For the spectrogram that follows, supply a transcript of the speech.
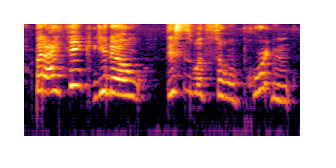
But I think, you know, this is what's so important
